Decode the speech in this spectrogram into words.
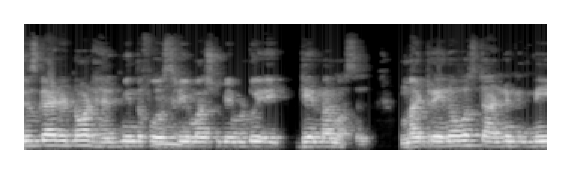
This guy did not help me in the first Hmm. three months to be able to gain my muscle. My trainer was standing with me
